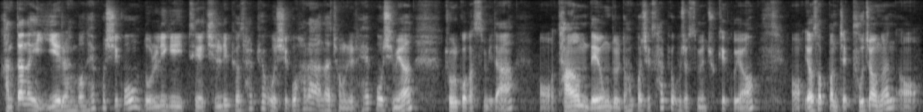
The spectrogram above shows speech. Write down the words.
간단하게 이해를 한번 해보시고 논리 게이트의 진리표 살펴보시고 하나하나 정리를 해보시면 좋을 것 같습니다. 어, 다음 내용들도 한 번씩 살펴보셨으면 좋겠고요. 어, 여섯 번째 부정은 어,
